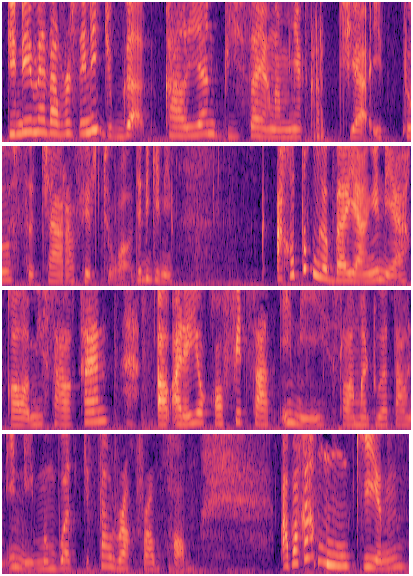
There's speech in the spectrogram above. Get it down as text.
Di dunia metaverse ini juga kalian bisa yang namanya kerja itu secara virtual. Jadi gini, aku tuh ngebayangin ya kalau misalkan um, ada yo covid saat ini selama 2 tahun ini membuat kita work from home apakah mungkin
